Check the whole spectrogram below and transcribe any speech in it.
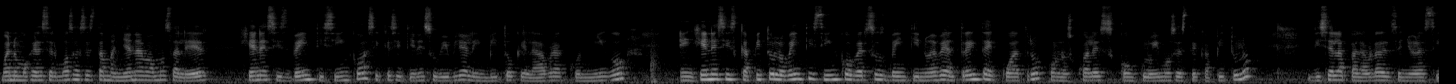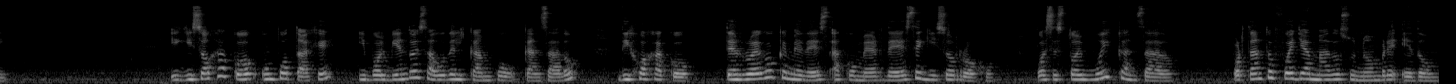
Bueno, mujeres hermosas, esta mañana vamos a leer Génesis 25, así que si tiene su Biblia le invito a que la abra conmigo en Génesis capítulo 25 versos 29 al 34 con los cuales concluimos este capítulo y dice la palabra del Señor así. Y guisó Jacob un potaje y volviendo Esaú del campo cansado, dijo a Jacob, Te ruego que me des a comer de ese guiso rojo, pues estoy muy cansado. Por tanto fue llamado su nombre Edom.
